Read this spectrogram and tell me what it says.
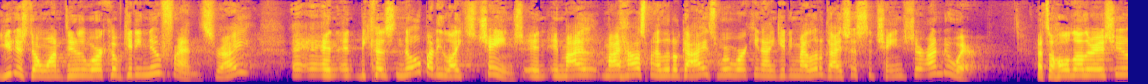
You just don't want to do the work of getting new friends, right? And, and, because nobody likes change. In, in my, my house, my little guys, we're working on getting my little guys just to change their underwear. That's a whole other issue,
